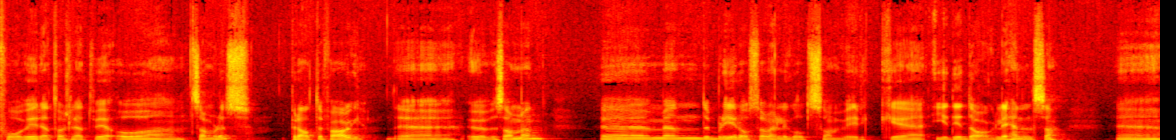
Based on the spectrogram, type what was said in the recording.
får vi rett og slett ved å samles, prate fag, eh, øve sammen. Eh, Men det blir også veldig godt samvirke i de daglige hendelser. Eh,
